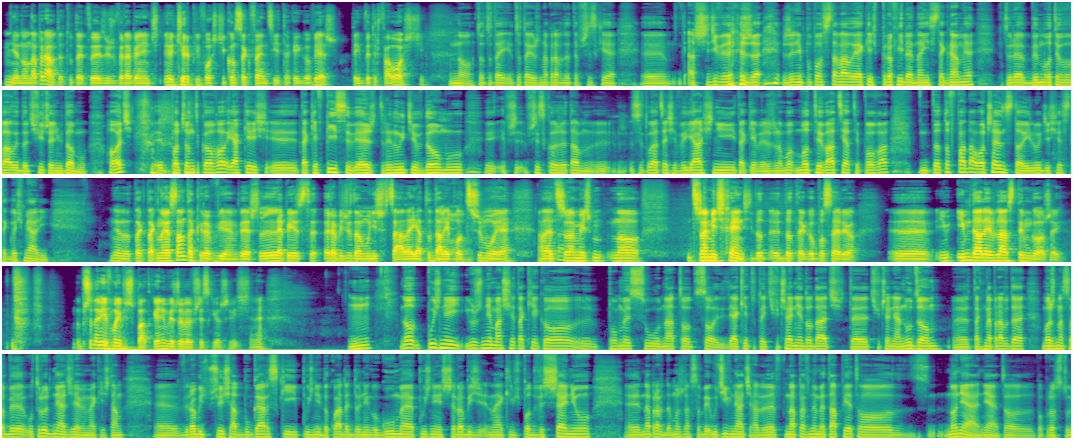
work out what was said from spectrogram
Nie, no naprawdę, tutaj to jest już wyrabianie cierpliwości, konsekwencji takiego, wiesz, tej wytrwałości. No, to tutaj, tutaj już naprawdę te wszystkie, yy, aż się dziwię, że, że nie powstawały jakieś profile na Instagramie, które by motywowały do ćwiczeń w domu. Choć yy, początkowo jakieś yy, takie wpisy, wiesz, trenujcie w domu, wszystko, że tam sytuacja się wyjaśni, takie, wiesz, no, motywacja typowa, to to wpadało często i ludzie się z tego śmiali. Nie no, tak, tak. No ja sam tak robiłem, wiesz, lepiej jest robić w domu niż wcale. Ja to dalej no. podtrzymuję, ale no trzeba tak. mieć, no, trzeba mieć chęć do, do tego, bo serio. Yy, im, Im dalej w las, tym gorzej. no, przynajmniej w moim przypadku. Ja nie mówię, że we wszystkich oczywiście, nie? Mm. No, później już nie ma się takiego y, pomysłu na to, co, jakie tutaj ćwiczenie dodać. Te ćwiczenia nudzą. Y, tak naprawdę można sobie utrudniać, nie wiem, jakieś tam y, robić przysiad bułgarski, później dokładać do niego gumę, później jeszcze robić na jakimś podwyższeniu. Naprawdę można sobie udziwniać, ale na pewnym etapie to no nie, nie, to po prostu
